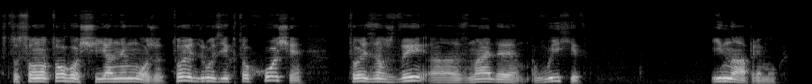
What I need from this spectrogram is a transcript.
Стосовно того, що я не можу. Той, друзі, хто хоче, той завжди е, знайде вихід і напрямок.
